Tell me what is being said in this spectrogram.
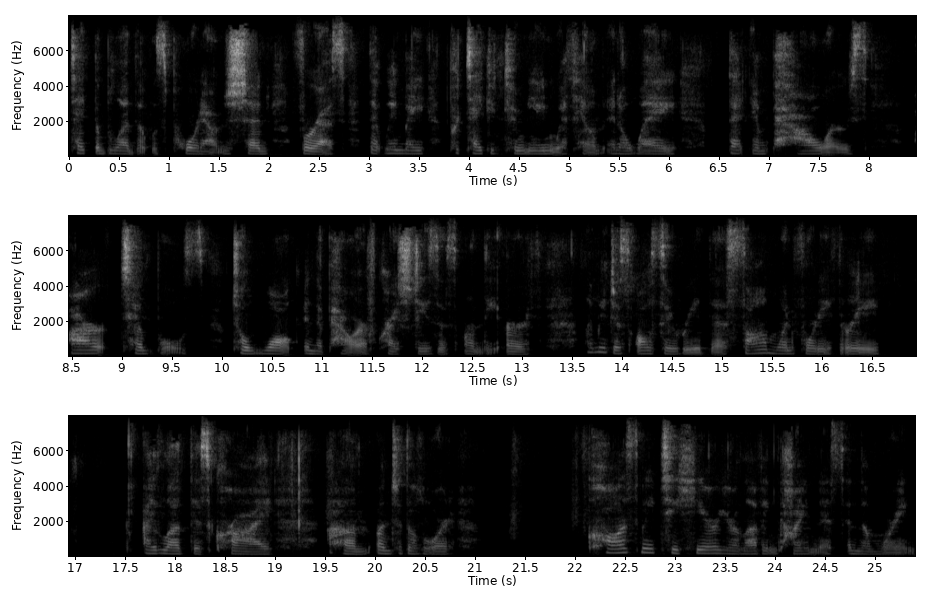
take the blood that was poured out and shed for us, that we may partake and commune with Him in a way that empowers our temples to walk in the power of Christ Jesus on the earth. Let me just also read this Psalm 143. I love this cry um, unto the Lord. Cause me to hear your loving kindness in the morning,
